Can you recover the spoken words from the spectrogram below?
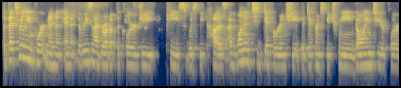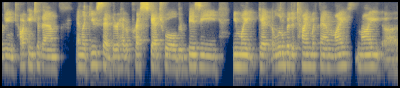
but that's really important. And, and the reason I brought up the clergy piece was because I wanted to differentiate the difference between going to your clergy and talking to them. And like you said, they have a press schedule, they're busy. You might get a little bit of time with them. My, my, uh,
